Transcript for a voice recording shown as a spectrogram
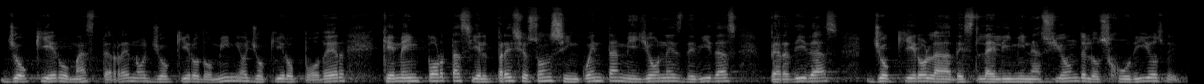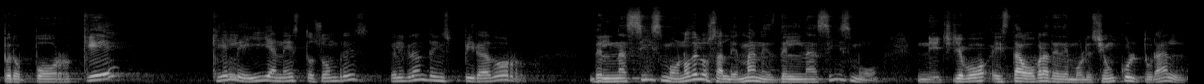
Yo quiero más terreno, yo quiero dominio, yo quiero poder. ¿Qué me importa si el precio son 50 millones de vidas perdidas? Yo quiero la, la eliminación de los judíos. ¿Pero por qué? ¿Qué leían estos hombres? El grande inspirador del nazismo, no de los alemanes, del nazismo. Nietzsche llevó esta obra de demolición cultural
